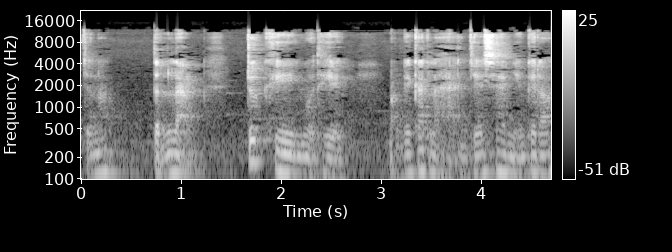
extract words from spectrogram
cho nó tĩnh lặng trước khi ngồi thiền bằng cái cách là hạn chế xem những cái đó.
